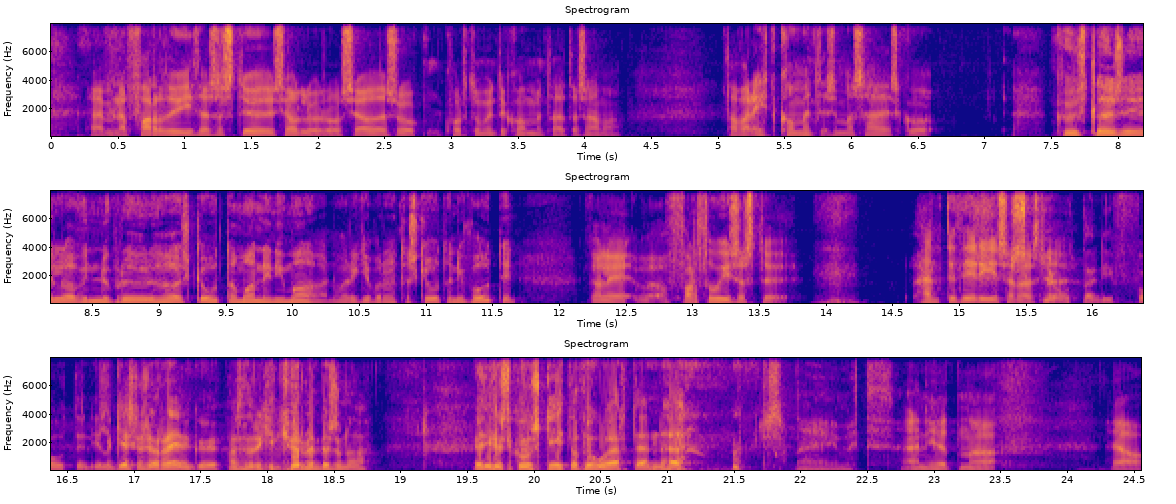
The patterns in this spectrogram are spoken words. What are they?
Ég meina farðu í þessa stöðu sjálfur og sjáðu svo hvort þú myndir kommenta þetta sama. Það var eitt kommenti sem að sagði sko Kuslega segilega vinnubröður það að skjóta mannin í magan var ekki bara hægt að skjóta hann í fótinn? Gali, farð þú í þessa stöðu? Hendu þér í þessar aðstæður. Skjóta hann í fótinn. Ég ætla að giska sér á reyfingu, hann sem ekki kjör með byssuna veit ekki sko skýt að þú ert en uh, Nei, mitt, en hérna já.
